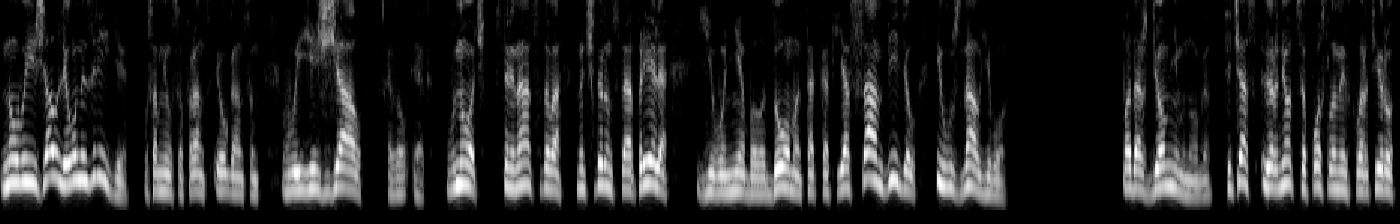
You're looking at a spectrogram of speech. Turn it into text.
«Но выезжал ли он из Риги?» — усомнился Франц Иогансен. «Выезжал», — сказал Эк. «В ночь с 13 на 14 апреля его не было дома, так как я сам видел и узнал его». «Подождем немного. Сейчас вернется посланный в квартиру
